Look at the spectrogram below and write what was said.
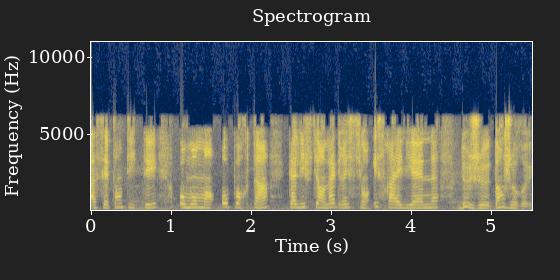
à cette entité au moment opportun, qualifiant l'agression israélienne de jeu dangereux.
